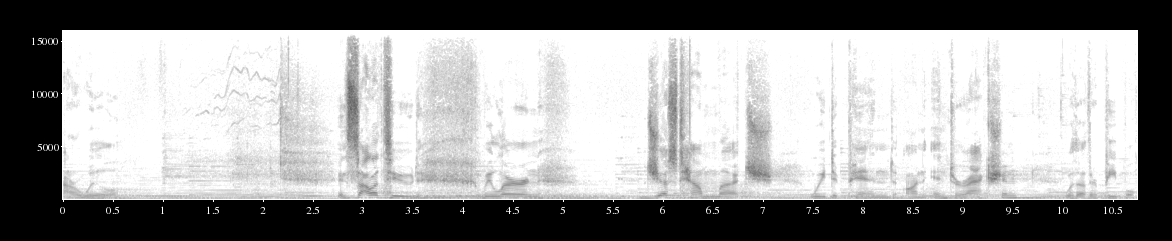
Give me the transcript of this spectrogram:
our will. In solitude, we learn just how much we depend on interaction with other people.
